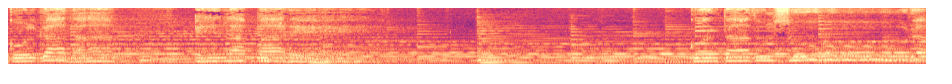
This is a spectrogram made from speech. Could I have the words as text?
colgada en la pared. Cuánta dulzura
